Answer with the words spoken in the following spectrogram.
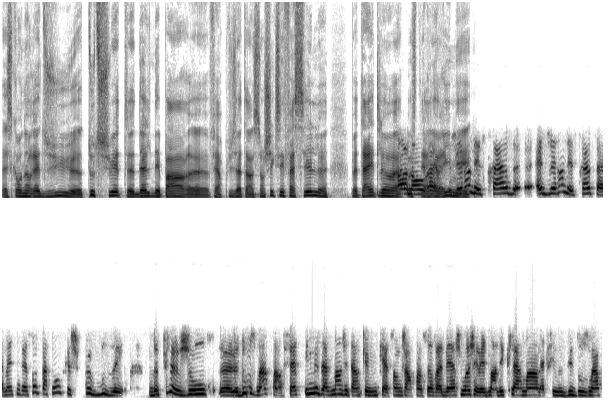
Est-ce qu'on aurait dû euh, tout de suite, euh, dès le départ, euh, faire plus attention? Je sais que c'est facile, peut-être, là, à ah, posteriori, mais... être gérant d'estrade, ça m'intéresse pas. Par contre, ce que je peux vous dire, depuis le jour, euh, le 12 mars, en fait, immédiatement, j'étais en communication avec Jean-François Roberge. Moi, j'avais demandé clairement l'après-midi 12 mars,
